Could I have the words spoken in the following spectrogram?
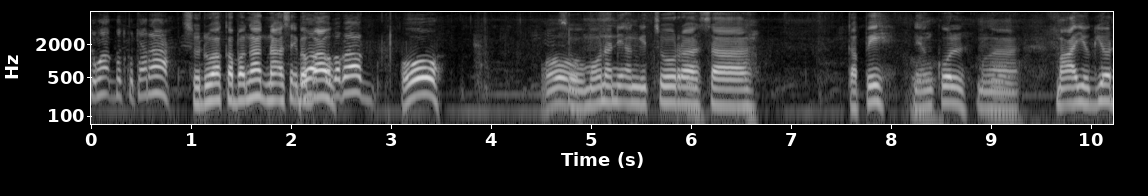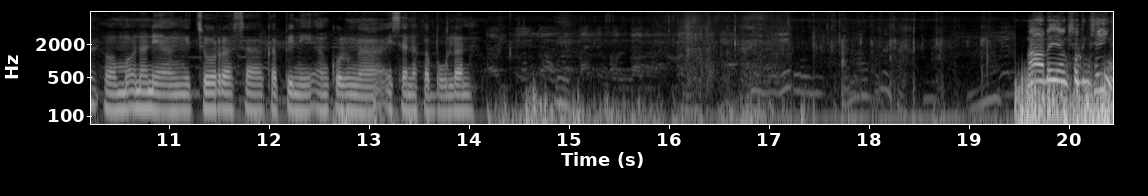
tungag gud kutsara. So duha ka bangag naa sa Duha ibabaw. ka bangag. Oh. Oh. So mo na ni ang itsura sa kape ni Angkol mga maayog yod. So mo na ni ang itsura sa kape ni Angkol nga isa na kabulan. Naa na yang salingsing.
